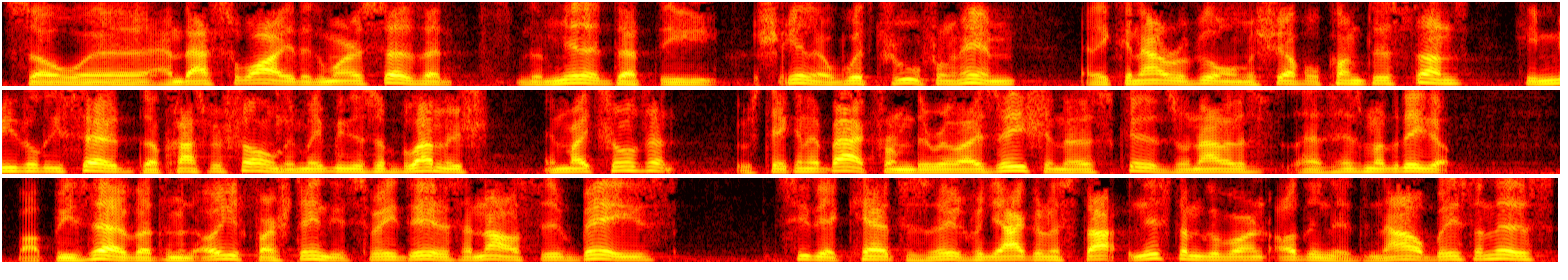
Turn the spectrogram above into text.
So, uh, and that's why the Gemara says that the minute that the Shechina withdrew from him, and he can now reveal when Mashiach will come to his sons, he immediately said that Chas V'Shalom, maybe there's a blemish in my children. He was taken aback from the realization that his kids were not at his, his Madriga. Now, based on this,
